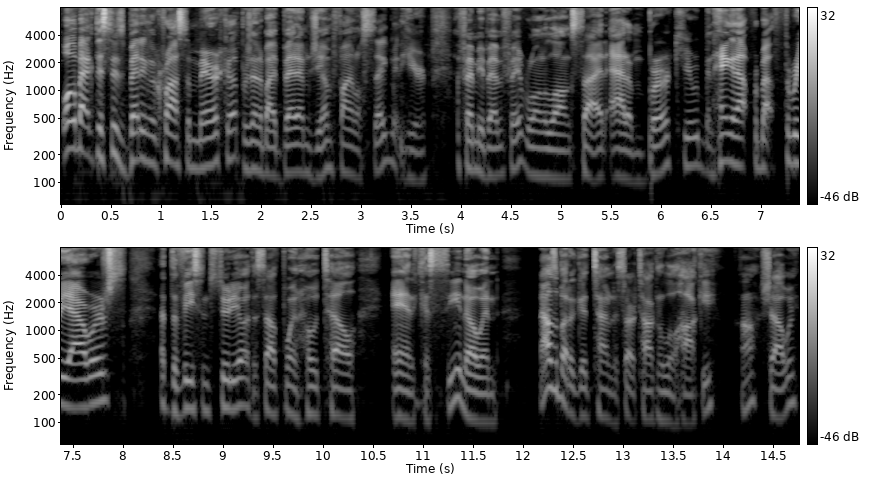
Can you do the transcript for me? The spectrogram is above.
Welcome back. This is Betting Across America, presented by BetMGM. Final segment here. Femi Abebefe rolling alongside Adam Burke here. We've been hanging out for about three hours at the VSiN studio at the South Point Hotel and Casino, and now's about a good time to start talking a little hockey, huh? Shall we?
